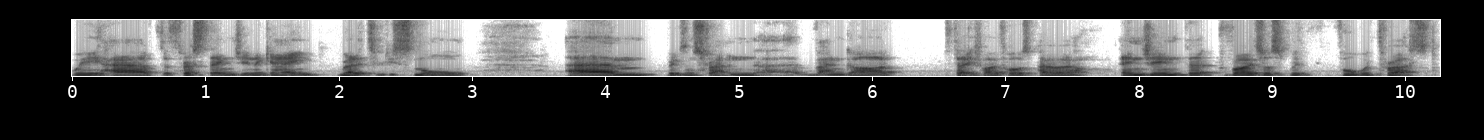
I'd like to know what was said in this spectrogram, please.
we have the thrust engine again, relatively small um, Briggs and Stratton uh, Vanguard 35 horsepower engine that provides us with forward thrust.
